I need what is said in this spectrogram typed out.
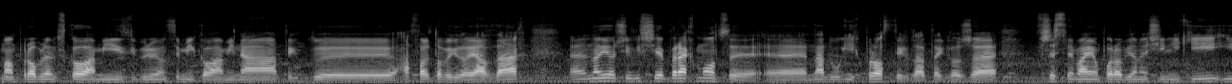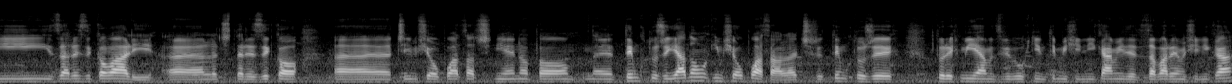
Mam problem z kołami, z wibrującymi kołami na tych e, asfaltowych dojazdach. No i oczywiście brak mocy na długich prostych, dlatego że wszyscy mają porobione silniki i zaryzykowali, e, lecz te ryzyko, e, czy im się opłaca, czy nie, no to e, tym, którzy jadą, im się opłaca, lecz tym, którzy, których mijam z wybuchniętymi silnikami, lecz z awarią silnika,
